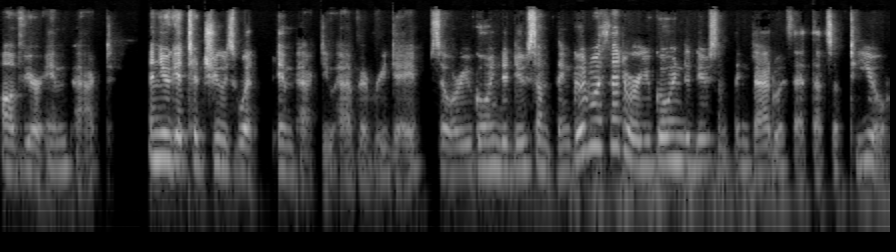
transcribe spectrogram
of your impact and you get to choose what impact you have every day. So are you going to do something good with it or are you going to do something bad with it? That's up to you.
